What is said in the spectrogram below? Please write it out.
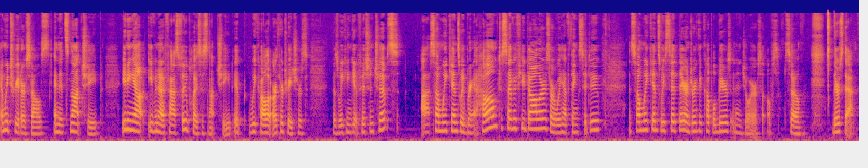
and we treat ourselves and it's not cheap. Eating out even at a fast food place is not cheap. It, we call it Arthur Treachers because we can get fish and chips uh, some weekends we bring it home to save a few dollars or we have things to do. And some weekends we sit there and drink a couple beers and enjoy ourselves. So there's that.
